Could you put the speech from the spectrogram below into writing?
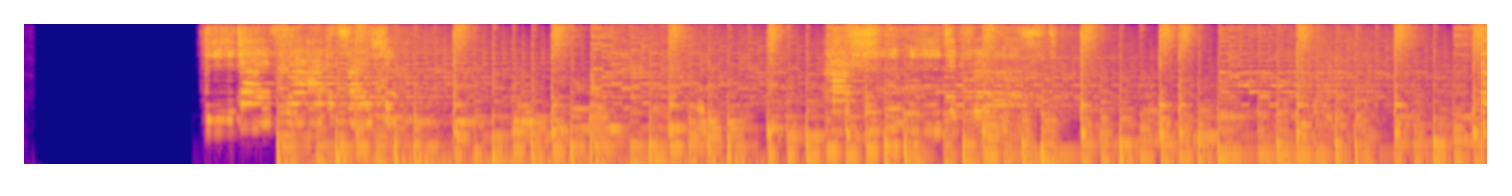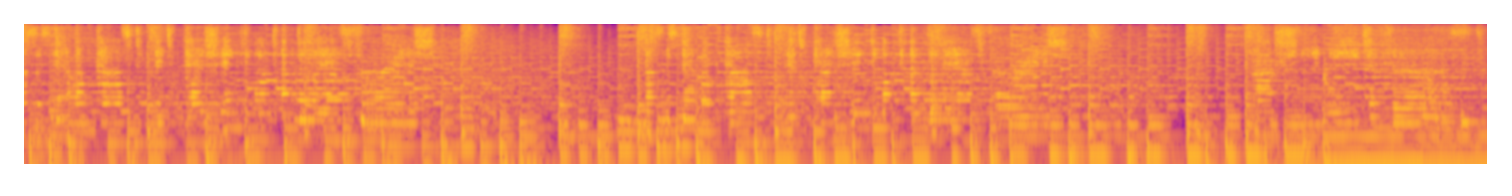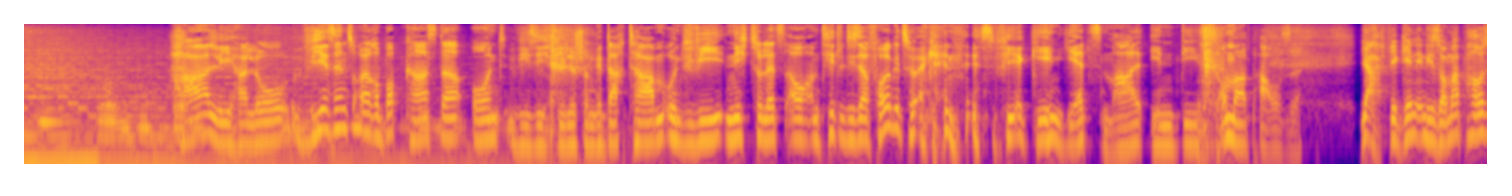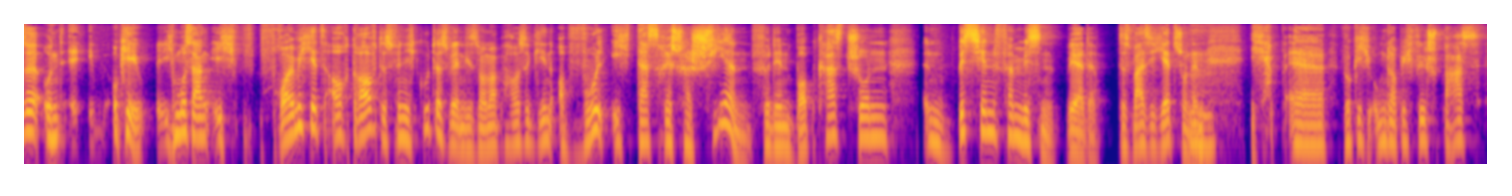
Die drei Fragezeichen. Archimedefürst. Das ist der Podcast mit Pechling und Andreas Fröhlich. Das ist der Podcast mit Pechling hallo. Wir sind's, eure Bobcaster und wie sich viele schon gedacht haben und wie nicht zuletzt auch am Titel dieser Folge zu erkennen ist, wir gehen jetzt mal in die Sommerpause. Ja, wir gehen in die Sommerpause und äh, okay, ich muss sagen, ich freue mich jetzt auch drauf. Das finde ich gut, dass wir in die Sommerpause gehen, obwohl ich das Recherchieren für den Bobcast schon ein bisschen vermissen werde. Das weiß ich jetzt schon, denn ich habe äh, wirklich unglaublich viel Spaß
